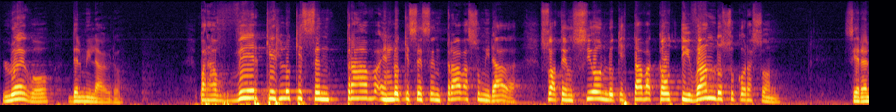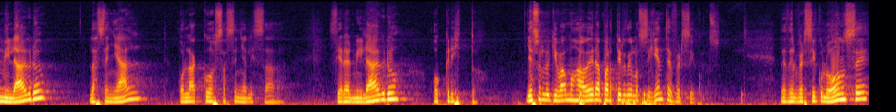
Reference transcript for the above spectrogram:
luego del milagro. Para ver qué es lo que centraba, en lo que se centraba su mirada, su atención, lo que estaba cautivando su corazón. Si era el milagro, la señal o la cosa señalizada. Si era el milagro o Cristo. Y eso es lo que vamos a ver a partir de los siguientes versículos. Desde el versículo 11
